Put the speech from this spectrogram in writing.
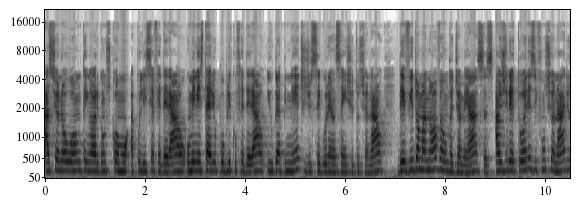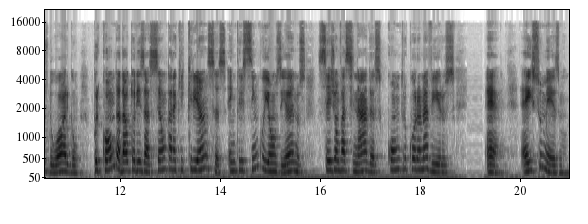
acionou ontem órgãos como a Polícia Federal, o Ministério Público Federal e o Gabinete de Segurança Institucional devido a uma nova onda de ameaças aos diretores e funcionários do órgão por conta da autorização para que crianças entre 5 e 11 anos sejam vacinadas contra o coronavírus. É, é isso mesmo.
